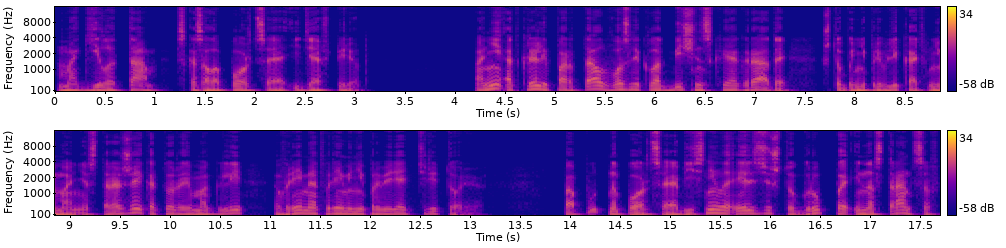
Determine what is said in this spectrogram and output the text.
«Могила там», — сказала Порция, идя вперед. Они открыли портал возле кладбищенской ограды, чтобы не привлекать внимание сторожей, которые могли время от времени проверять территорию. Попутно порция объяснила Эльзе, что группа иностранцев,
